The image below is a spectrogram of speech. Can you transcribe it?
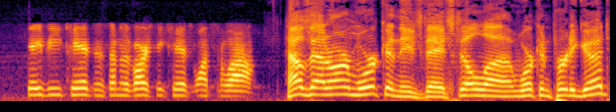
JV kids and some of the varsity kids once in a while. How's that arm working these days? Still uh, working pretty good?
